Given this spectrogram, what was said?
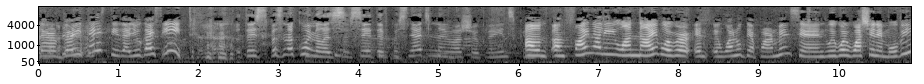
they're very tasty that you guys eat. То есть познакомилась со всей этой вкуснятиной вашей украинской. Um, and finally, one night we were in, in one of the apartments and we were watching a movie.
